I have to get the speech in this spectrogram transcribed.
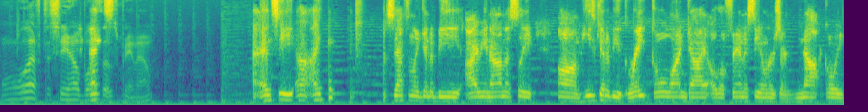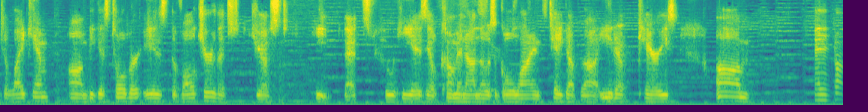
Well, we'll have to see how both and, those pan out. And see, uh, I think it's definitely going to be. I mean, honestly, um, he's going to be a great goal line guy. Although fantasy owners are not going to like him um, because Tolbert is the vulture. That's just he that's who he is. He'll come in on those goal lines, take up, uh, eat up carries. Um, and I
